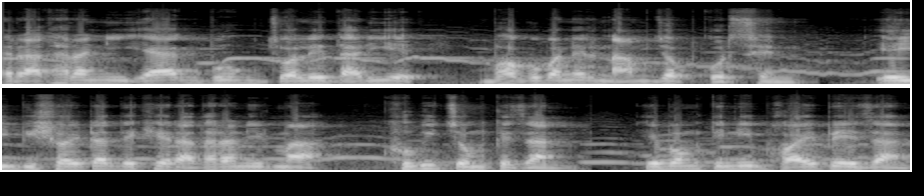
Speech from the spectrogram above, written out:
রাধারানী এক বুক জলে দাঁড়িয়ে ভগবানের নাম জপ করছেন। এই বিষয়টা দেখে রাধারানীর মা খুবই চমকে যান এবং তিনি ভয় পেয়ে যান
